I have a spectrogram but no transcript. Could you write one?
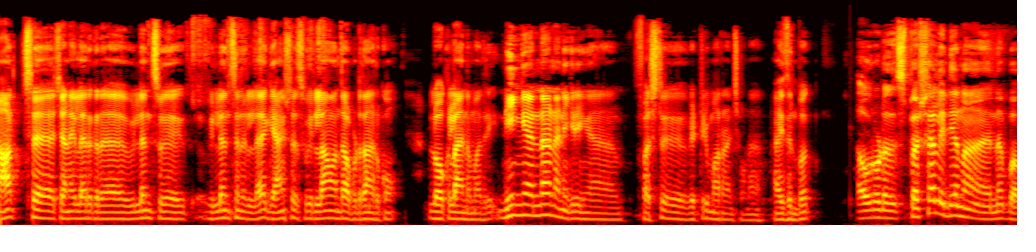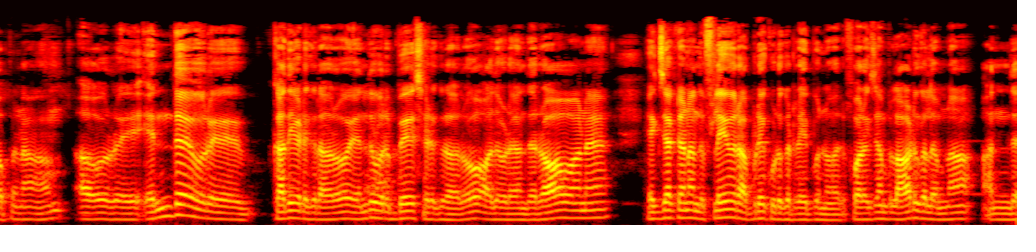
நார்த் சென்னையில் இருக்கிற வில்லன்ஸ் வில்லன்ஸ்னு இல்லை கேங்ஸ்டர்ஸ் வீடெலாம் வந்து அப்படி தான் இருக்கும். லோக்கலாக இந்த மாதிரி. நீங்கள் என்ன நினைக்கிறீங்க? ஃபஸ்ட்டு வெற்றி மாறன் சொன்ன ஐசன்பர்க் அவரோட ஸ்பெஷாலிட்டியாக நான் என்ன பார்ப்பேன்னா அவர் எந்த ஒரு கதை எடுக்கிறாரோ எந்த ஒரு பேஸ் எடுக்கிறாரோ அதோட அந்த ராவான எக்ஸாக்டான அந்த ஃப்ளேவர் அப்படியே கொடுக்க ட்ரை பண்ணுவார். ஃபார் எக்ஸாம்பிள் ஆடுகளம்னா அந்த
